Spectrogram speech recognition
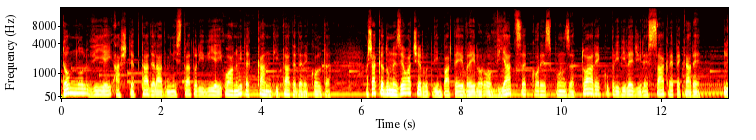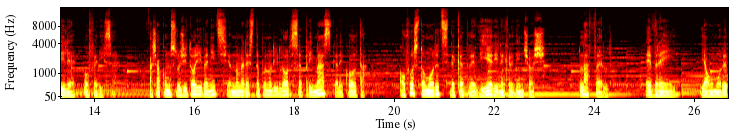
Domnul viei aștepta de la administratorii viei o anumită cantitate de recoltă, așa că Dumnezeu a cerut din partea evreilor o viață corespunzătoare cu privilegiile sacre pe care li le oferise. Așa cum slujitorii veniți în numele stăpânului lor să primească recolta, au fost omorâți de către vierii necredincioși, la fel, evreii i-au omorât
